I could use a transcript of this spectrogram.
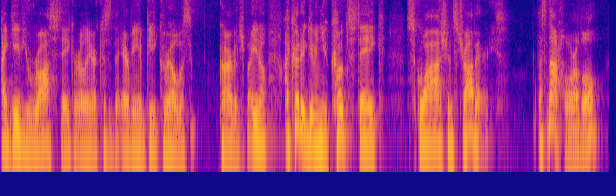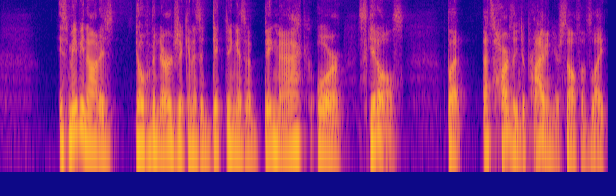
I gave you raw steak earlier because the Airbnb grill was garbage, but you know, I could have given you cooked steak, squash, and strawberries. That's not horrible. It's maybe not as dopaminergic and as addicting as a Big Mac or Skittles, but that's hardly depriving yourself of like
